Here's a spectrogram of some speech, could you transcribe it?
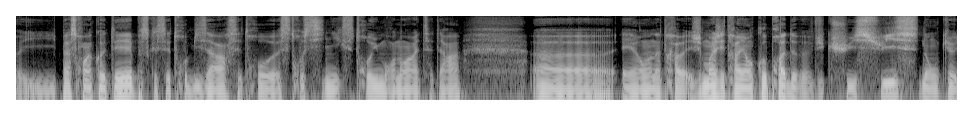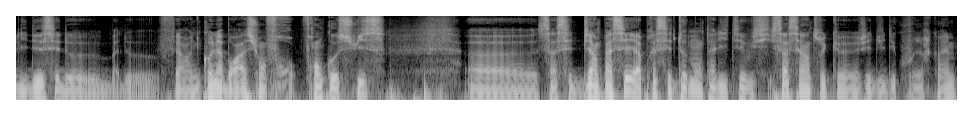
euh, ils passeront à côté parce que c'est trop bizarre, c'est trop, trop cynique, c'est trop humour noir, etc. Euh, et on a. Moi, j'ai travaillé en coprod euh, vu que je suis suisse, donc euh, l'idée c'est de, bah, de faire une collaboration fr- franco-suisse. Euh, ça s'est bien passé. Après, c'est deux mentalités aussi. Ça, c'est un truc que j'ai dû découvrir quand même.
